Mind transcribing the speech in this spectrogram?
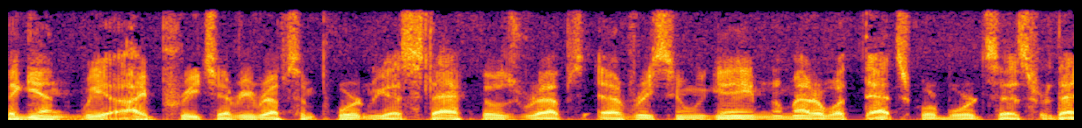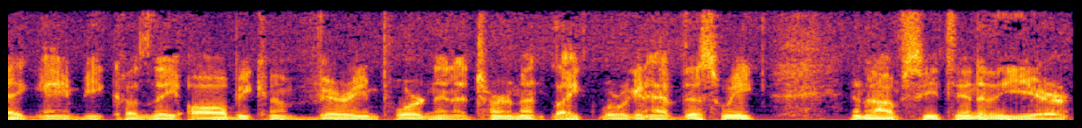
again, we I preach every rep's important. We got to stack those reps every single game, no matter what that scoreboard says for that game, because they all become very important in a tournament like what we're going to have this week, and obviously at the end of the year.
